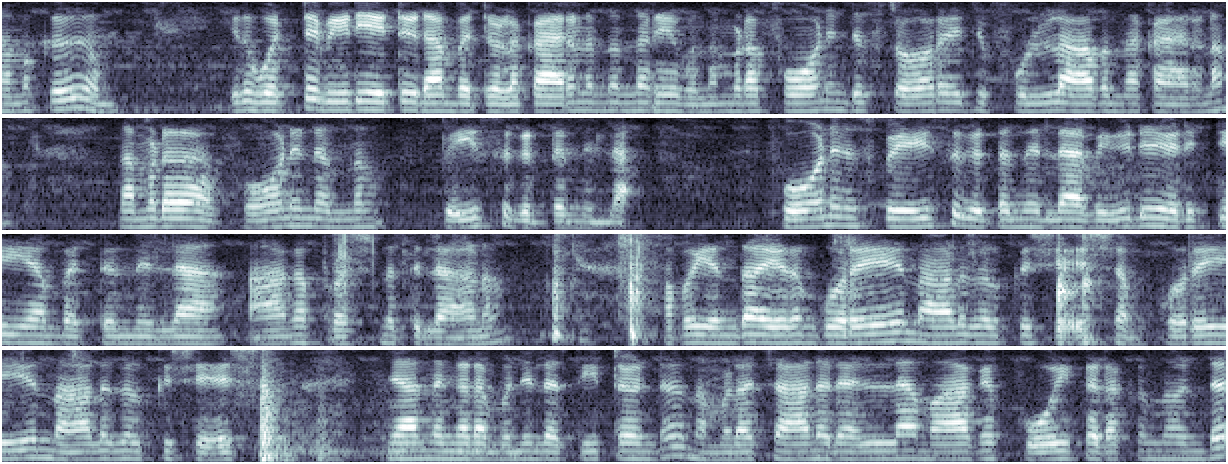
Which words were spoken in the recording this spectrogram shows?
നമുക്ക് ഇത് ഒറ്റ വീഡിയോ ആയിട്ട് ഇടാൻ പറ്റുള്ളൂ. കാരണം എന്തെന്നറിയാമോ നമ്മുടെ ഫോണിന്റെ സ്റ്റോറേജ് ഫുള്ളാവുന്ന കാരണം നമ്മുടെ ഫോണിനൊന്നും സ്പേസ് കിട്ടുന്നില്ല. ഫോണിന് സ്പേസ് കിട്ടുന്നില്ല വീഡിയോ എഡിറ്റ് ചെയ്യാൻ പറ്റുന്നില്ല ആകെ പ്രശ്നത്തിലാണ്. അപ്പോൾ എന്തായാലും കുറേ നാളുകൾക്ക് ശേഷം കുറേ നാളുകൾക്ക് ശേഷം ഞാൻ നിങ്ങളുടെ മുന്നിൽ എത്തിയിട്ടുണ്ട് നമ്മുടെ ചാനലെല്ലാം ആകെ പോയി കിടക്കുന്നുണ്ട്.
